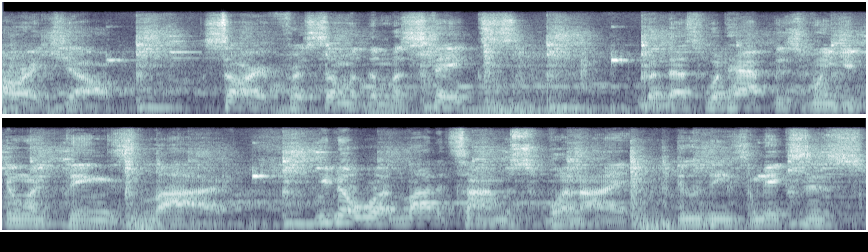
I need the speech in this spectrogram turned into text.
All right, y'all. Sorry for some of the mistakes, but that's what happens when you're doing things live. You know what? A lot of times when I do these mixes,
